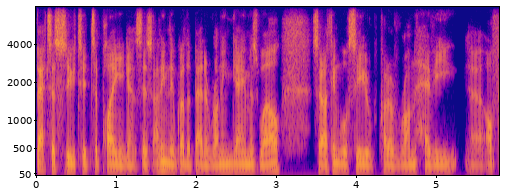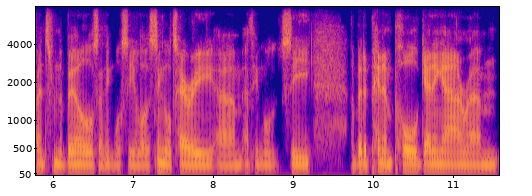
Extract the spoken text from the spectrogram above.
better suited to playing against this. I think they've got a better running game as well. So I think we'll see kind of run heavy uh, offense from the Bills. I think we'll see a lot of Singletary. Um, I think we'll see a bit of pin and pull getting our um,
